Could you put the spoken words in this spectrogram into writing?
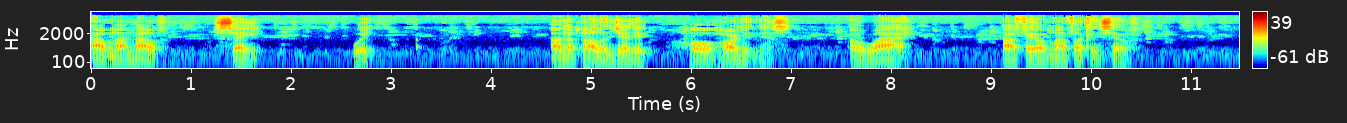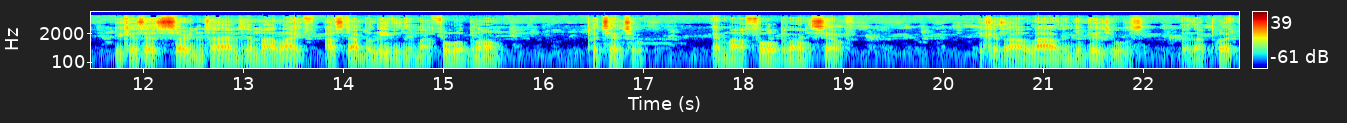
out my mouth say with unapologetic wholeheartedness of why I failed my fucking self. Because at certain times in my life, I stopped believing in my full blown potential and my full blown self. Because I allowed individuals that I put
